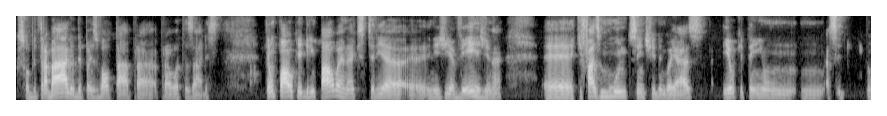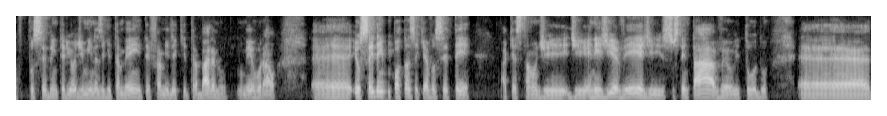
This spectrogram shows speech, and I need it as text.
sobre trabalho, depois voltar para outras áreas. Tem um palco aí, Green Power, né, que seria é, energia verde, né, é, que faz muito sentido em Goiás. Eu que tenho um, um assim, por ser do interior de Minas aqui também, ter família que trabalha no, no meio rural, é, eu sei da importância que é você ter a questão de, de energia verde, sustentável e tudo, é,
